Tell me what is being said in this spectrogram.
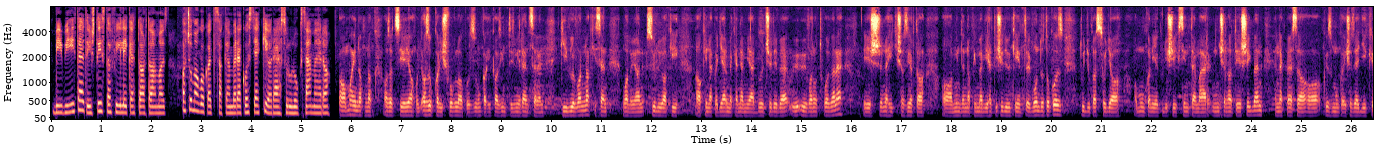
bébi ételt és tésztaféléket tartalmaz. A csomagokat szakemberek osztják ki a rászorulók számára. A mai napnak az a célja, hogy azokkal is foglalkozzunk, akik az intézmény rendszeren kívül vannak, hiszen van olyan szülő, aki, akinek a gyermeke nem jár bölcsődébe, ő, ő van otthon vele, és nekik is azért a, a mindennapi megélhetés időnként gondot okoz. Tudjuk azt, hogy a, a munkanélküliség szinte már nincsen a térségben, ennek persze a közmunka is az egyik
